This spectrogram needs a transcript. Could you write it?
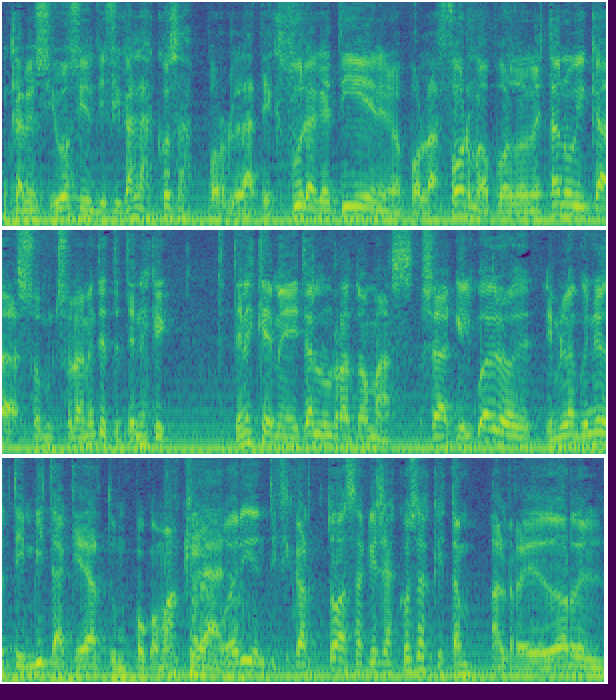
En cambio, si vos identificás las cosas por la textura que tienen, o por la forma, o por donde están ubicadas, solamente te tenés que tenés que meditarlo un rato más. O sea, que el cuadro en blanco y negro te invita a quedarte un poco más para poder identificar todas aquellas cosas que están alrededor del,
